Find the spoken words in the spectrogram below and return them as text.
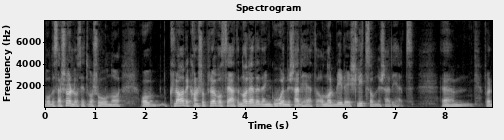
både seg sjøl og situasjonen. Og, og klare kanskje å prøve å se etter når er det den gode nysgjerrigheten, og når blir det ei slitsom nysgjerrighet. Um, for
